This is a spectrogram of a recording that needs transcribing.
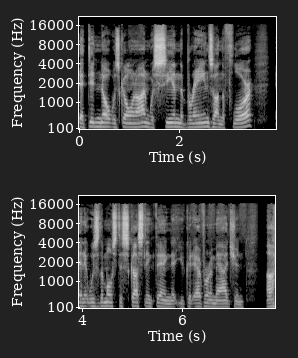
that didn't know what was going on were seeing the brains on the floor, and it was the most disgusting thing that you could ever imagine. Um,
